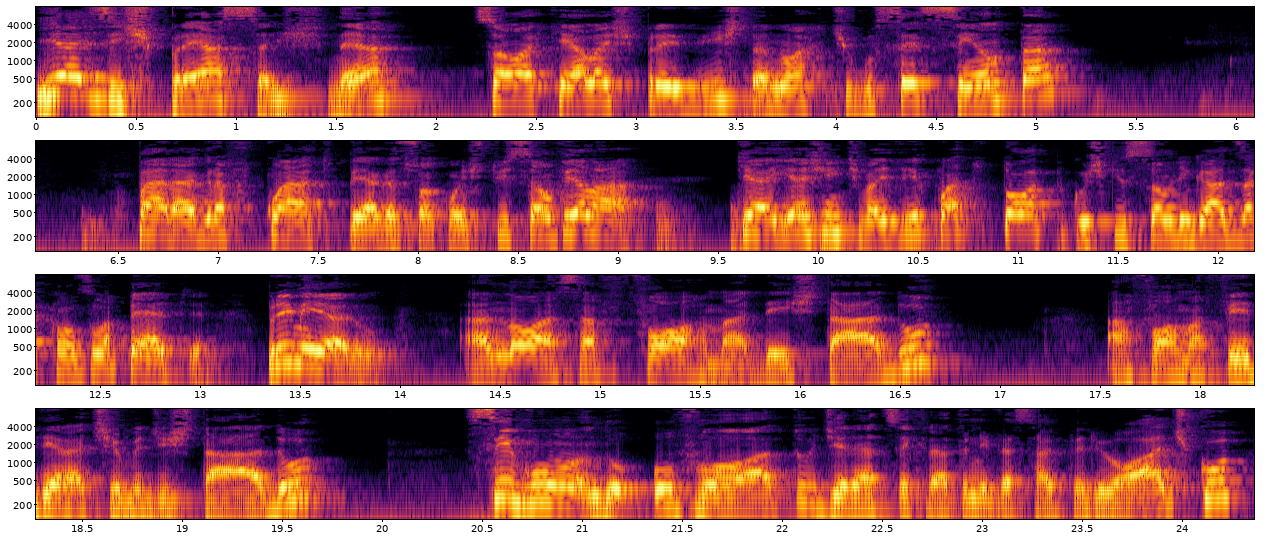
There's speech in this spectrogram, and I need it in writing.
E as expressas, né, são aquelas previstas no artigo 60, parágrafo 4. Pega a sua Constituição, vê lá. Que aí a gente vai ver quatro tópicos que são ligados à cláusula pétrea. Primeiro, a nossa forma de Estado, a forma federativa de Estado. Segundo, o voto, direto, secreto, universal e periódico.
